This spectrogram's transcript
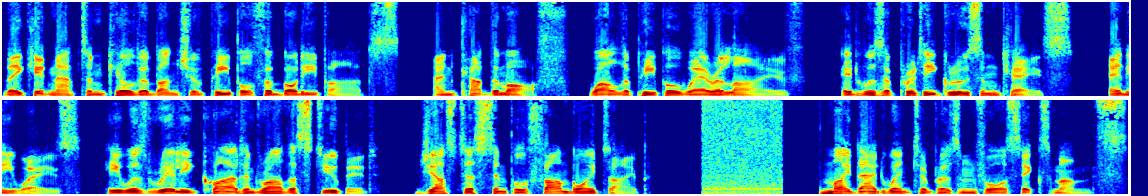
They kidnapped and killed a bunch of people for body parts and cut them off while the people were alive. It was a pretty gruesome case. Anyways, he was really quiet and rather stupid. Just a simple farm boy type. My dad went to prison for 6 months,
